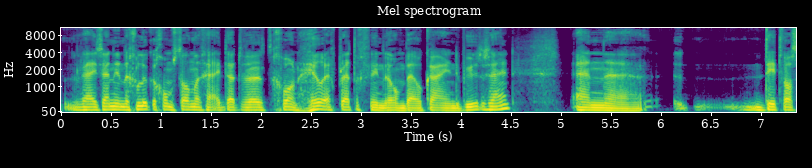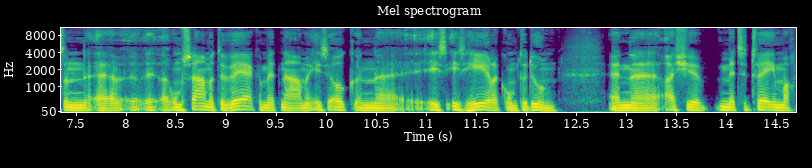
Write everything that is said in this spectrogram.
wij zijn in de gelukkige omstandigheid dat we het gewoon heel erg prettig vinden om bij elkaar in de buurt te zijn. En eh, dit was een, om samen te werken met name is ook een, is, is heerlijk om te doen. En als je met z'n tweeën mag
